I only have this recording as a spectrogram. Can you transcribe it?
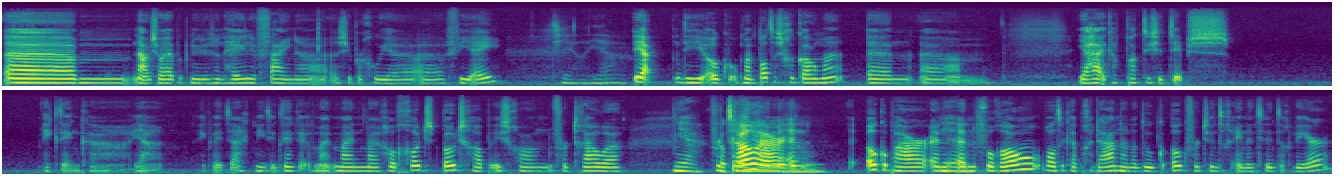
Ehm, nou, zo heb ik nu dus een hele fijne, supergoeie eh VA. Chill, ja. Ja, die ook op mijn pad is gekomen. En ehm, ja, ik heb praktische tips. Ik denk, eh, ja, ik weet het eigenlijk niet. Ik denk, eh, mijn, mijn, mijn gro- grootste boodschap is gewoon vertrouwen. Ja, ook Vertrouwen haar en-. Ook op haar. En, Ja. en vooral wat ik heb gedaan, en dat doe ik ook voor 2021 weer,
